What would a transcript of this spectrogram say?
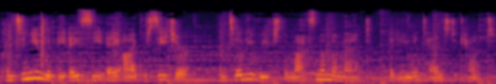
Continue with the ACAI procedure until you reach the maximum amount that you intend to count.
